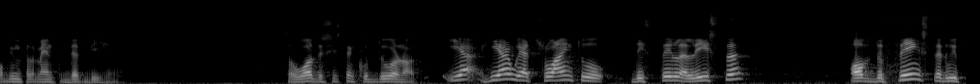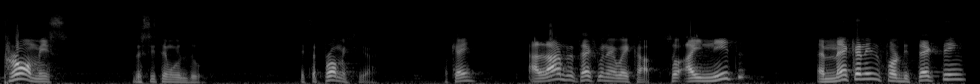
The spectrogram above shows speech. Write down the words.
of implementing that vision so what the system could do or not here, here we are trying to distill a list of the things that we promise the system will do it's a promise here okay alarm detects when i wake up. So i need a mechanism for detecting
